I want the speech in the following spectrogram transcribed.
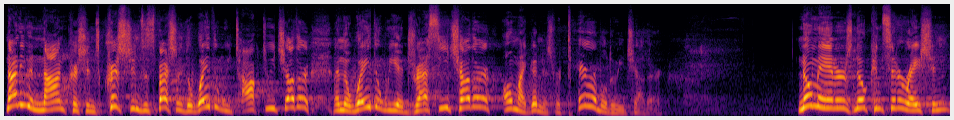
Not even non Christians, Christians especially, the way that we talk to each other and the way that we address each other, oh my goodness, we're terrible to each other. No manners, no consideration.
